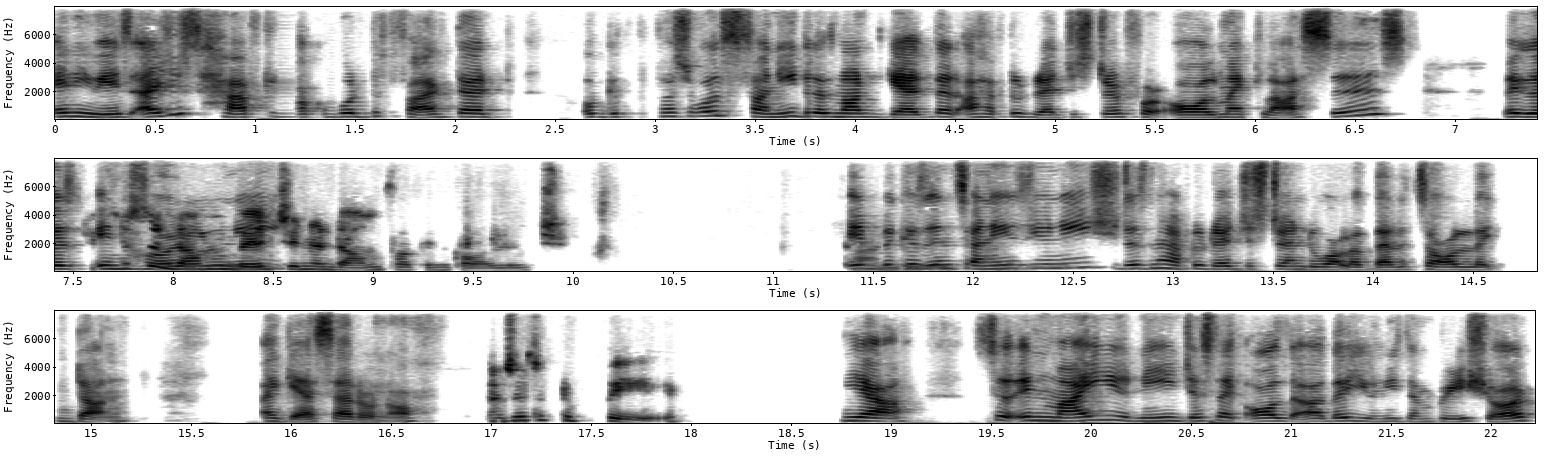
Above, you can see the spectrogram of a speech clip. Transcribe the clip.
Anyways, I just have to talk about the fact that okay, first of all, Sunny does not get that I have to register for all my classes because in Just her a dumb uni, bitch in a dumb fucking college. It, because in. Sunny's uni, she doesn't have to register and do all of that. It's all like done. I guess I don't know. I just have to pay. Yeah. So in my uni, just like all the other unis, I'm pretty sure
